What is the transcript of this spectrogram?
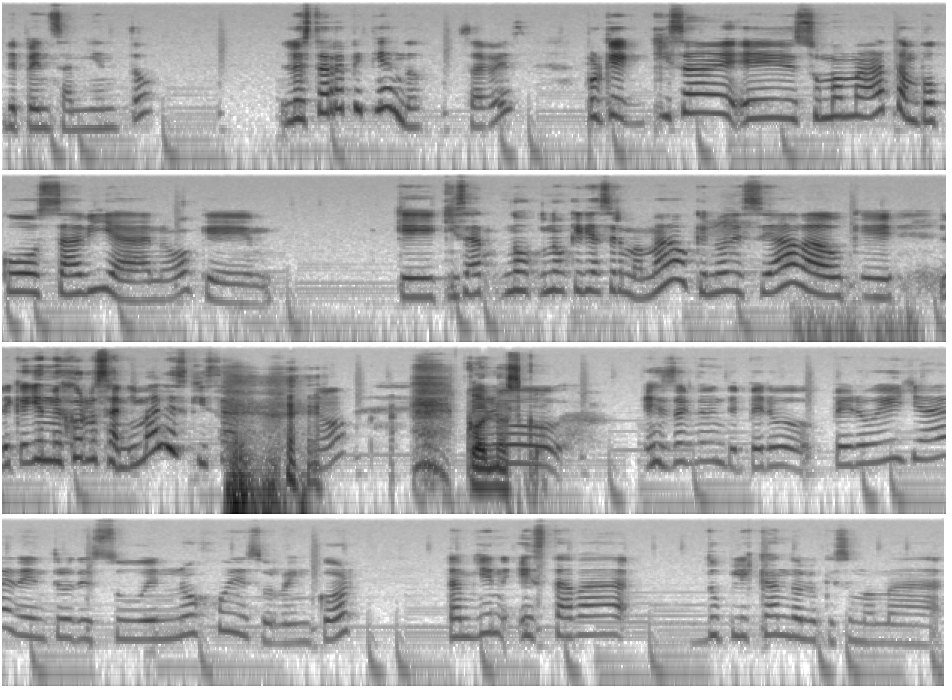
de pensamiento, lo está repitiendo, ¿sabes? Porque quizá eh, su mamá tampoco sabía, ¿no? Que, que quizá no, no, quería ser mamá o que no deseaba o que le caían mejor los animales, quizá, ¿no? Conozco. exactamente, pero, pero ella, dentro de su enojo y de su rencor, también estaba duplicando lo que su mamá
